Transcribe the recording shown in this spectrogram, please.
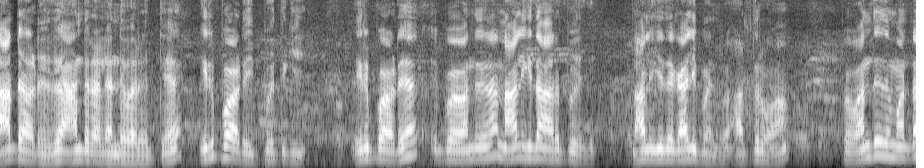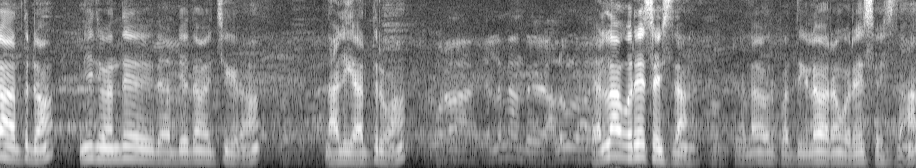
நாட்டு ஆந்திராலேருந்து இது வருது. இருப்பாடு இப்போதைக்கு. இருப்பாடு இப்போ வந்ததுன்னா நாளைக்கு தான் அறுப்பு இது. நாளைக்கு இதை காலி பண்ணிடுவோம் அறுத்துருவோம். இப்போ வந்தது மட்டும் அறுத்துட்டோம். மீதி வந்து இதை அப்படியே தான் வச்சுக்கிறோம். நாளைக்கு அறுத்துருவோம். எல்லாமே ஒரே சைஸ் தான். எல்லாம் ஒரு பத்து கிலோ வரும் ஒரே சைஸ் தான்.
